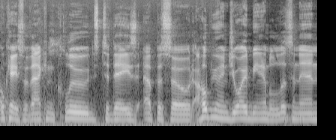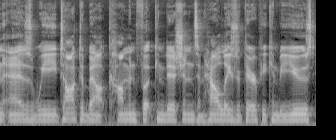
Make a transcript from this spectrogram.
Okay, so that concludes today's episode. I hope you enjoyed being able to listen in as we talked about common foot conditions and how laser therapy can be used.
